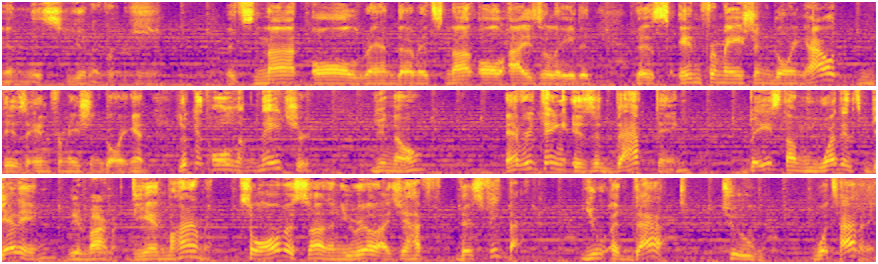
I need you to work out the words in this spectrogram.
in this universe. Hmm. It's not all random, it's not all isolated. There's information going out, there's information going in. Look at all of nature, you know? Everything is adapting based on what it's getting The environment. the environment. So all of a sudden you realize you have there's feedback. You adapt to what's happening.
